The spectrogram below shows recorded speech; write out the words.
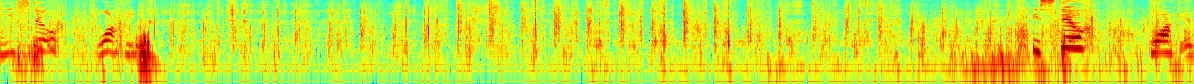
And He's still walking. He's still walking.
